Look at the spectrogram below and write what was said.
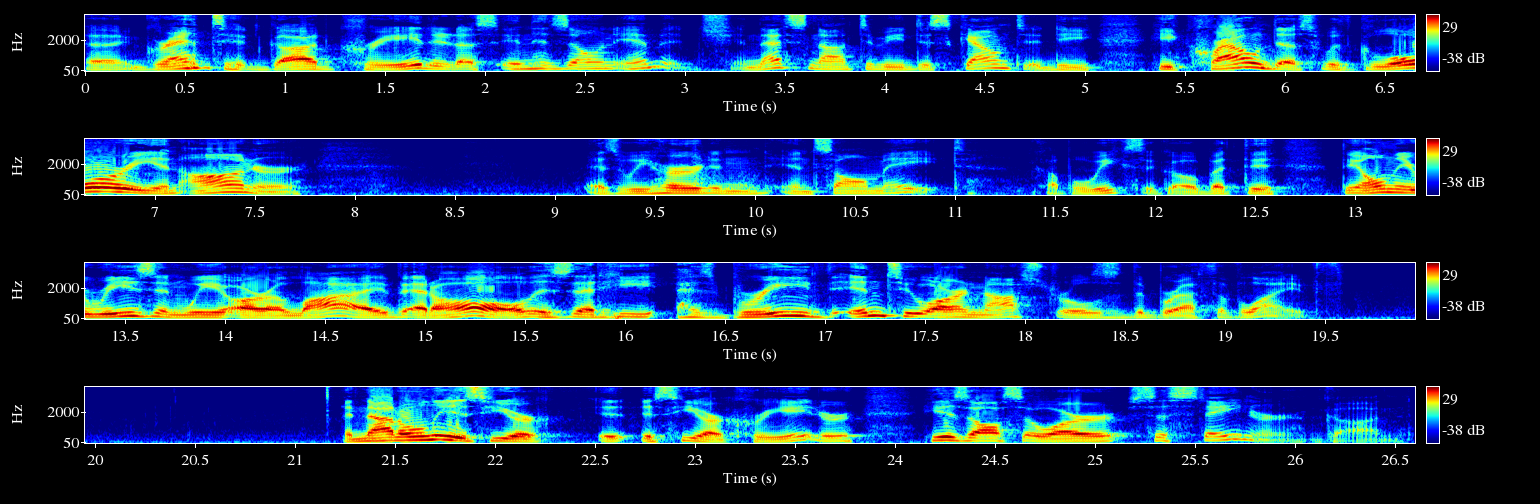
Uh, granted, God created us in His own image, and that's not to be discounted. He, he crowned us with glory and honor, as we heard in, in Psalm 8 a couple weeks ago. But the, the only reason we are alive at all is that He has breathed into our nostrils the breath of life. And not only is he our, is he our creator, he is also our sustainer, God.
